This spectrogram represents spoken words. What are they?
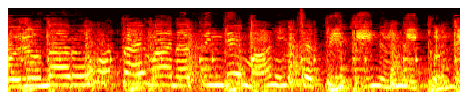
ഒരു നറുമൊത്തായി മനസ്സിന്റെ മാണിച്ചത്തിൽ തിന്നുങ്ങിക്കൊണ്ട്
